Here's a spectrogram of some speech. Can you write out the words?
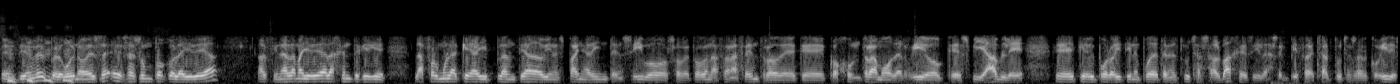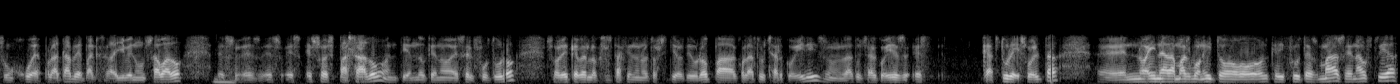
¿entiendes? Pero bueno, esa es un poco la idea al final la mayoría de la gente que la fórmula que hay planteada hoy en España de intensivo, sobre todo en la zona centro, de que cojo un tramo de río que es viable, eh, que hoy por hoy tiene puede tener truchas salvajes y las empieza a echar truchas arcoíris un jueves por la tarde para que se la lleven un sábado, eso, es, eso es pasado, entiendo que no es el futuro, solo hay que ver lo que se está haciendo en otros sitios de Europa con la trucha arcoíris, la trucha arcoíris es captura y suelta. Eh, no hay nada más bonito que disfrutes más en Austria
